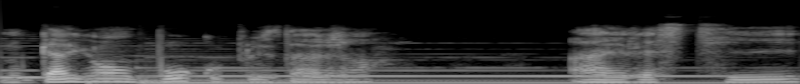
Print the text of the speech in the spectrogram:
Nous gagnons beaucoup plus d'argent à investir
